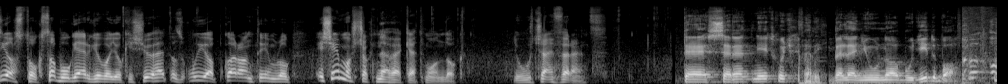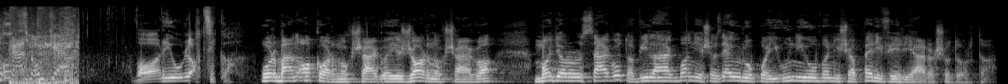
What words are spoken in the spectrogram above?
Sziasztok, Szabó Gergő vagyok, és jöhet az újabb karanténvlog, és én most csak neveket mondok. Gyurcsány Ferenc. Te szeretnéd, hogy Feri belenyúlna a bugyitba? Varjú Lacika. Orbán akarnoksága és zsarnoksága Magyarországot a világban és az Európai Unióban is a perifériára sodorta.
